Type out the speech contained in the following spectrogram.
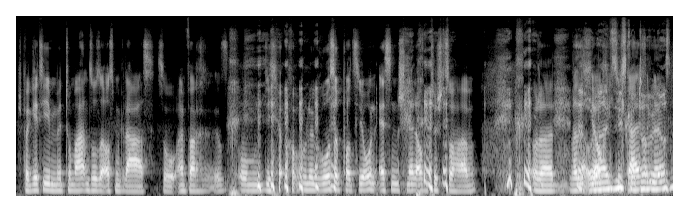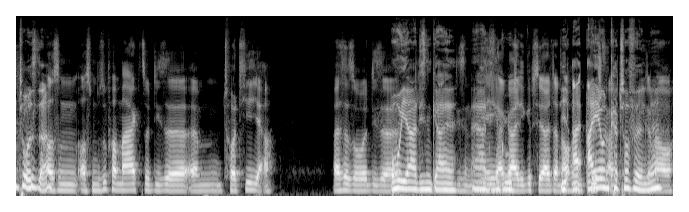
Spaghetti mit Tomatensauce aus dem Glas. So einfach, um, die, um eine große Portion Essen schnell auf dem Tisch zu haben. Oder was Ja, ich oder auch richtig geil finde, aus dem Toaster. aus dem, aus dem Supermarkt so diese ähm, Tortilla. Weißt du, so diese, oh ja, die sind geil. die sind ja, die mega sind geil. Die gibt es ja halt dann Die auch im Ei- Eier und. Kartoffeln, ne? Genau.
